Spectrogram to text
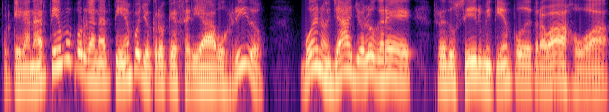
Porque ganar tiempo por ganar tiempo yo creo que sería aburrido. Bueno, ya yo logré reducir mi tiempo de trabajo a,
